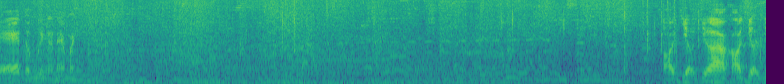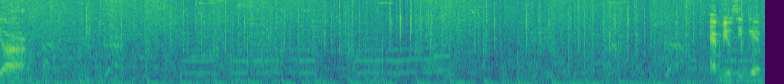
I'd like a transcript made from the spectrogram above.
Yeah tôi win anh em ơi. Khó chịu chưa? Khó chịu chưa? Em biểu xin game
